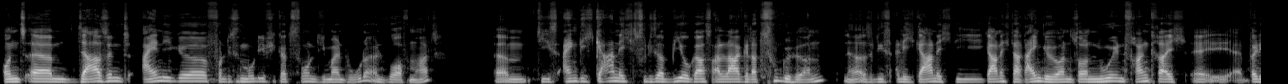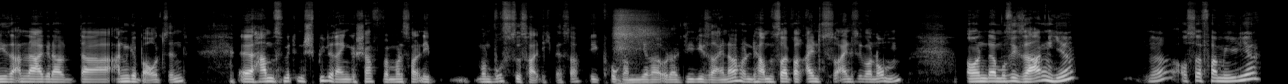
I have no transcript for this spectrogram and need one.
Und ähm, da sind einige von diesen Modifikationen, die mein Bruder entworfen hat, ähm, die es eigentlich gar nicht zu dieser Biogasanlage dazugehören. Ne? Also die ist eigentlich gar nicht, die gar nicht da reingehören, sondern nur in Frankreich äh, bei dieser Anlage da, da angebaut sind, äh, haben es mit ins Spiel reingeschafft, weil man es halt nicht, man wusste es halt nicht besser, die Programmierer oder die Designer, und die haben es einfach eins zu eins übernommen. Und da muss ich sagen, hier, ne, aus der Familie,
